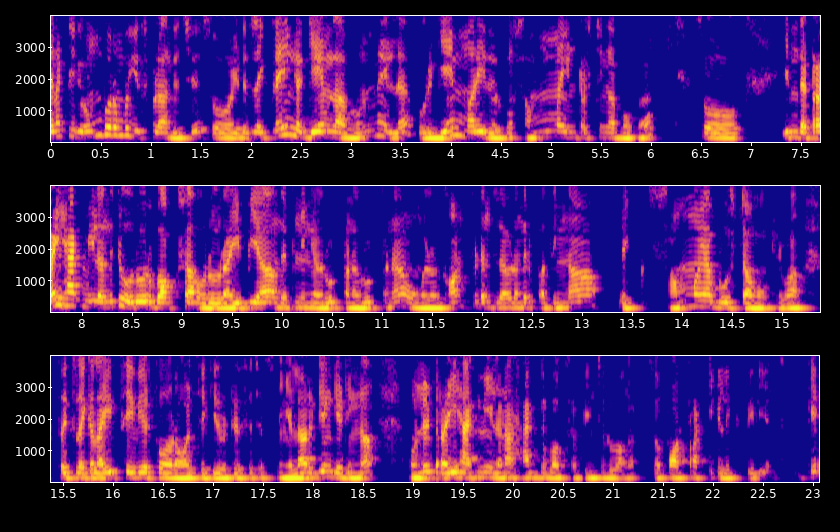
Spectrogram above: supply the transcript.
எனக்கு இது ரொம்ப ரொம்ப யூஸ்ஃபுல்லாக இருந்துச்சு. So it is like playing a game தான். ஒன்றுமே இல்லை. ஒரு கேம் மாதிரி இது இருக்கும். செம்ம இன்ட்ரெஸ்டிங்காக போகும். ஸோ இந்த ட்ரை ஹேக் மீல வந்துட்டு ஒரு ஒரு பாக்ஸாக ஒரு ஒரு ஐபியாக வந்துட்டு நீங்கள் ரூட் பண்ண ரூட் பண்ண உங்களோட கான்ஃபிடன்ஸ் லெவல் வந்துட்டு பார்த்தீங்கன்னா லைக் செம்மையாக பூஸ்ட் ஆகும் ஓகேவா so it's like life saver for all security researchers நீங்கள் எல்லார்ட்டையும் கேட்டிங்கன்னா ஒன்று ட்ரை ஹேக் மீ இல்லைனா ஹேக் த பாக்ஸ் அப்படின்னு சொல்லுவாங்க. So for practical experience okay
